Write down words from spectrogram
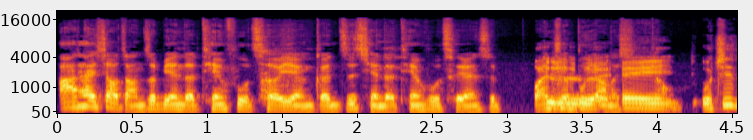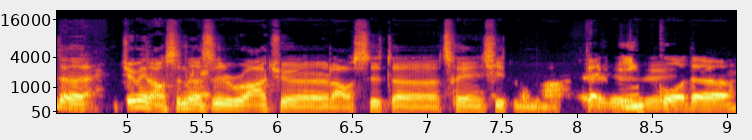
阿泰校长这边的天赋测验跟之前的天赋测验是完全不一样的系统。欸、我记得 Jimmy 老师那是 Roger 老师的测验系统嘛？对，英国的。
